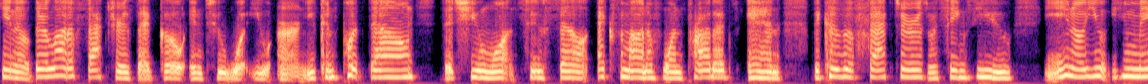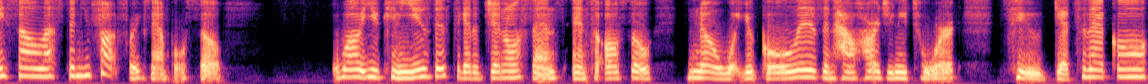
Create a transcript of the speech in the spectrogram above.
you know, there are a lot of factors that go into what you earn. You can put down that you want to sell X amount of one product and because of factors or things you, you know, you, you may sell less than you thought, for example. So while you can use this to get a general sense and to also know what your goal is and how hard you need to work to get to that goal,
